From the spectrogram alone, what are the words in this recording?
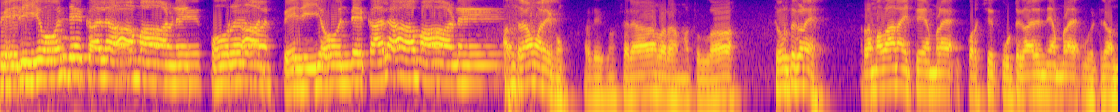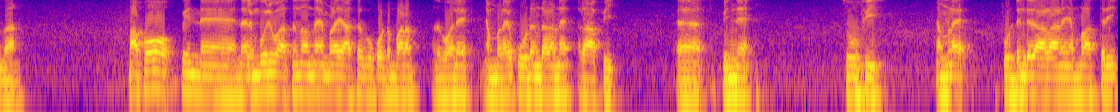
പെരിയോന്റെ കലാമാണ് ഖുർആൻ. പെരിയോന്റെ കലാമാണ്. അസ്സലാമു അലൈക്കും വലൈക്കും സലാം വറഹമത്തുള്ള. സുഹൃത്തുക്കളെ റമദാനായിട്ട് നമ്മളെ കുറച്ച് കൂട്ടുകാരിൽ നിന്ന് നമ്മളെ വീട്ടിൽ വന്നതാണ്. അപ്പോൾ പിന്നെ നിലമ്പൂർ ഭാഗത്തു നിന്ന് വന്ന നമ്മളെ യാസർ പൂക്കോട്ടുംപാടം അതുപോലെ നമ്മളെ കൂടെ ഉണ്ടാകുന്ന റാഫി പിന്നെ സൂഫി നമ്മളെ ഫുഡിന്റെ ഒരാളാണ് നമ്മൾ അത്രയും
